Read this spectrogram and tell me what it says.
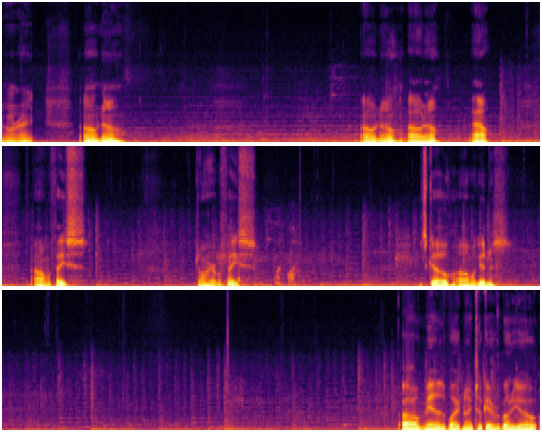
Alright. Oh no. Oh no. Oh no. Ow. Ow, my face. Don't hurt my face. Let's go. Oh my goodness. Oh man, the Black Knight took everybody out.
